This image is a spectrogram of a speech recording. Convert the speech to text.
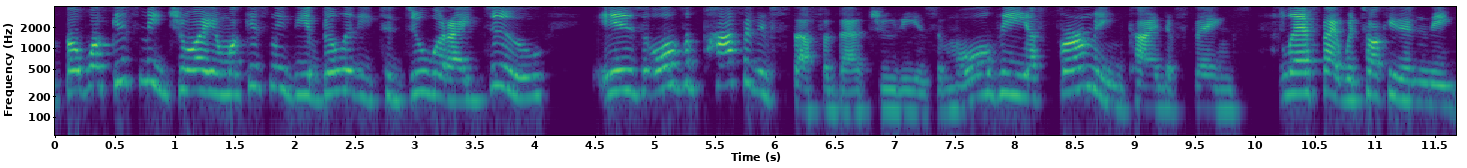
But what gives me joy and what gives me the ability to do what I do is all the positive stuff about Judaism, all the affirming kind of things. Last night, we're talking in the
